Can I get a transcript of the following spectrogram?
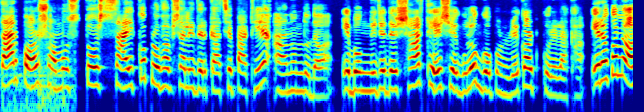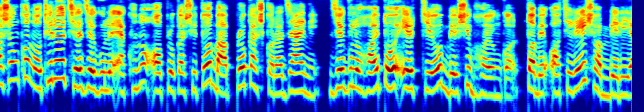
তারপর সমস্ত সাইকো প্রভাবশালীদের কাছে পাঠিয়ে আনন্দ দেওয়া এবং নিজেদের স্বার্থে সেগুলো গোপন রেকর্ড করে রাখা। এরকমই অসংখ্য নথি রয়েছে যেগুলো এখনও অপ্রকাশিত বা প্রকাশ করা যায়নি, যেগুলো হয়তো এর চেয়েও বেশি ভয়ঙ্কর। তবে অচিরেই সব বেরিয়ে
